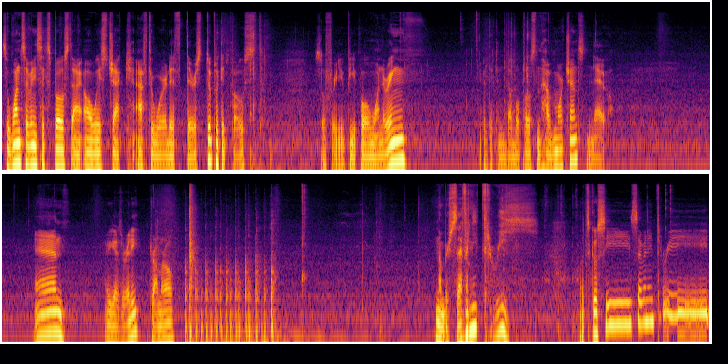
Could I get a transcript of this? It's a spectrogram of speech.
So 176 post I always check afterward if there's duplicate post. So for you people wondering if they can double post and have more chance no and are you guys ready? Drum roll. Number 73. Let's go see 73.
